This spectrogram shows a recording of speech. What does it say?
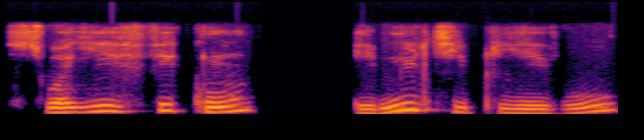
Soyez féconds et multipliez-vous,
